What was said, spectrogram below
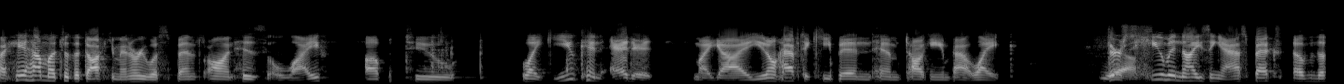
I hate how much of the documentary was spent on his life up to like you can edit my guy. You don't have to keep in him talking about like there's Yeah. humanizing aspects of the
